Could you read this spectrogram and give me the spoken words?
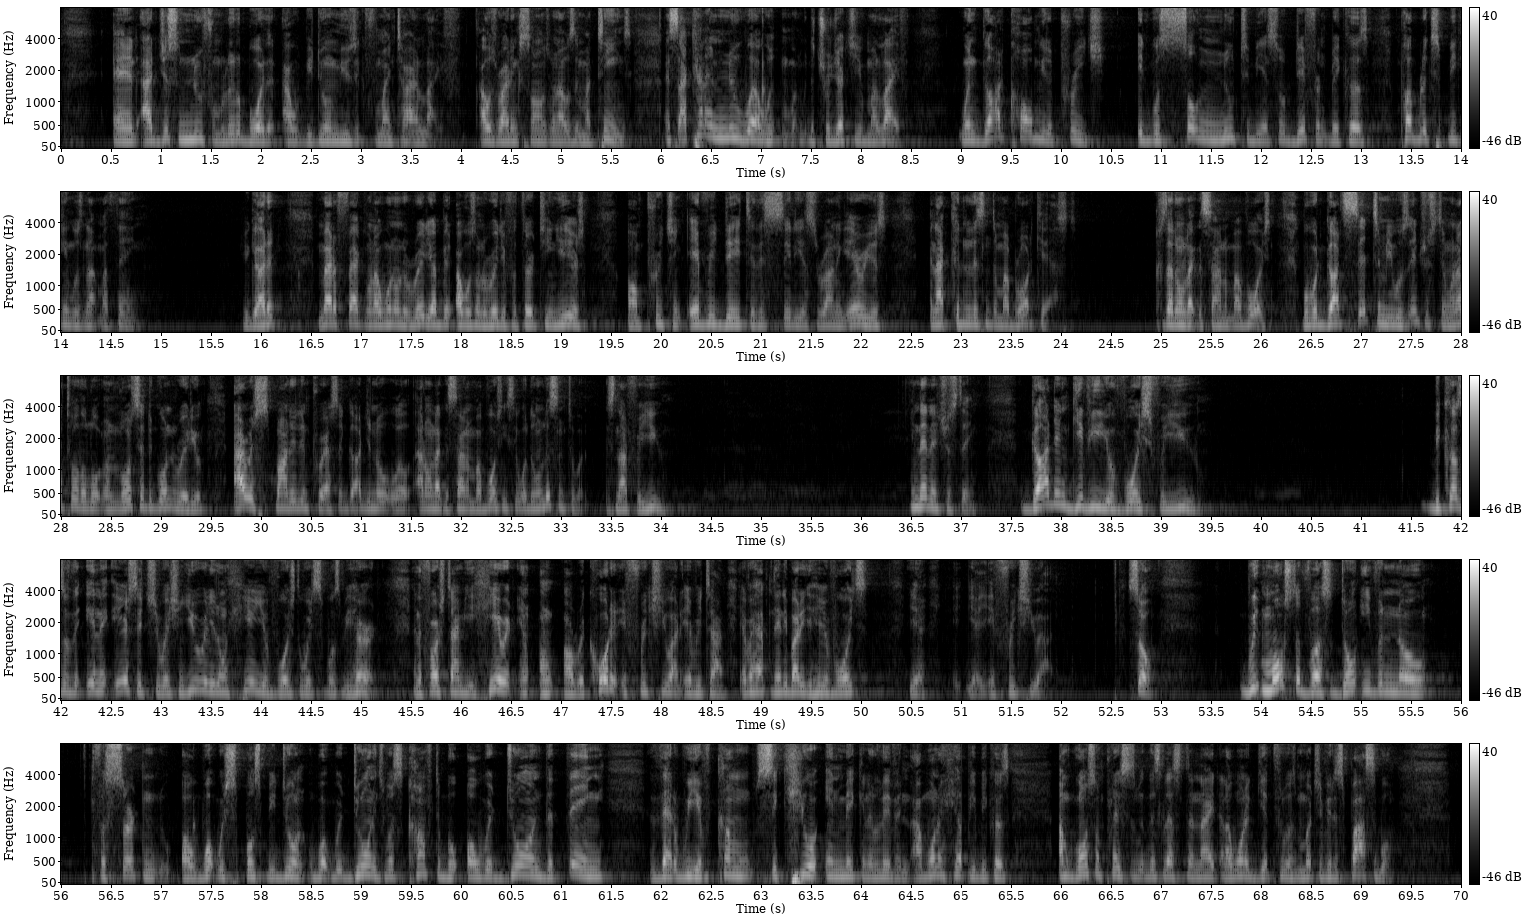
And I just knew from a little boy that I would be doing music for my entire life. I was writing songs when I was in my teens. And so I kind of knew well the trajectory of my life. When God called me to preach, it was so new to me and so different because public speaking was not my thing. You got it? Matter of fact, when I went on the radio, I was on the radio for 13 years, um, preaching every day to this city and surrounding areas, and I couldn't listen to my broadcast because I don't like the sound of my voice. But what God said to me was interesting. When I told the Lord, when the Lord said to go on the radio, I responded in prayer. I said, God, you know, well, I don't like the sound of my voice. He said, Well, don't listen to it. It's not for you. Isn't that interesting? God didn't give you your voice for you because of the inner ear situation, you really don't hear your voice the way it's supposed to be heard. And the first time you hear it or record it, it freaks you out every time. Ever happened to anybody to hear your voice? Yeah, yeah, it freaks you out. So, we, most of us don't even know for certain or what we're supposed to be doing. What we're doing is what's comfortable, or we're doing the thing that we have come secure in making a living. I want to help you because I'm going some places with this lesson tonight, and I want to get through as much of it as possible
